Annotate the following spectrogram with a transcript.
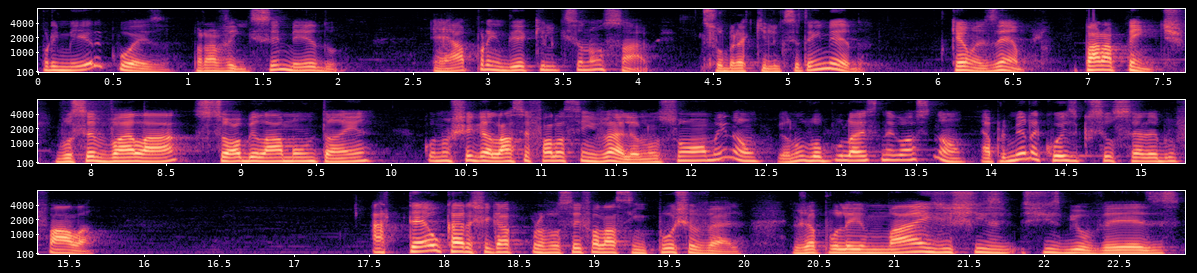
primeira coisa para vencer medo é aprender aquilo que você não sabe, sobre aquilo que você tem medo. Quer um exemplo? Parapente. Você vai lá, sobe lá a montanha, quando chega lá você fala assim, velho, eu não sou homem não, eu não vou pular esse negócio não. É a primeira coisa que o seu cérebro fala. Até o cara chegar para você e falar assim, poxa, velho, eu já pulei mais de X, X mil vezes,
